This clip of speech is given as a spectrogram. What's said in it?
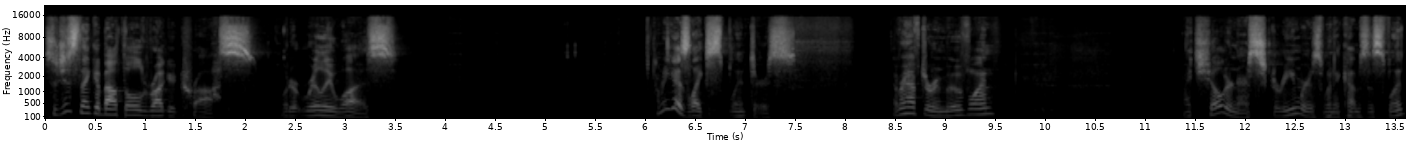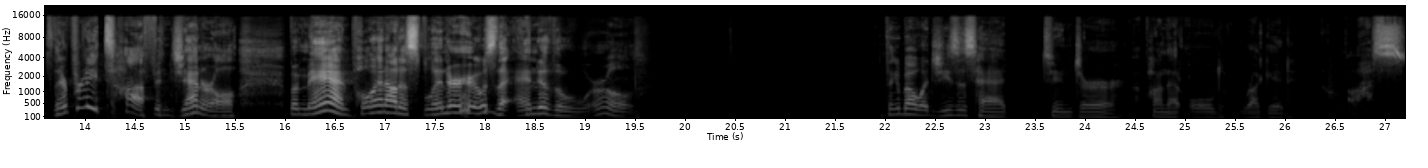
So just think about the old rugged cross, what it really was. How many of you guys like splinters? Ever have to remove one? My children are screamers when it comes to splinters. They're pretty tough in general, but man, pulling out a splinter, it was the end of the world. Think about what Jesus had to endure upon that old rugged cross.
